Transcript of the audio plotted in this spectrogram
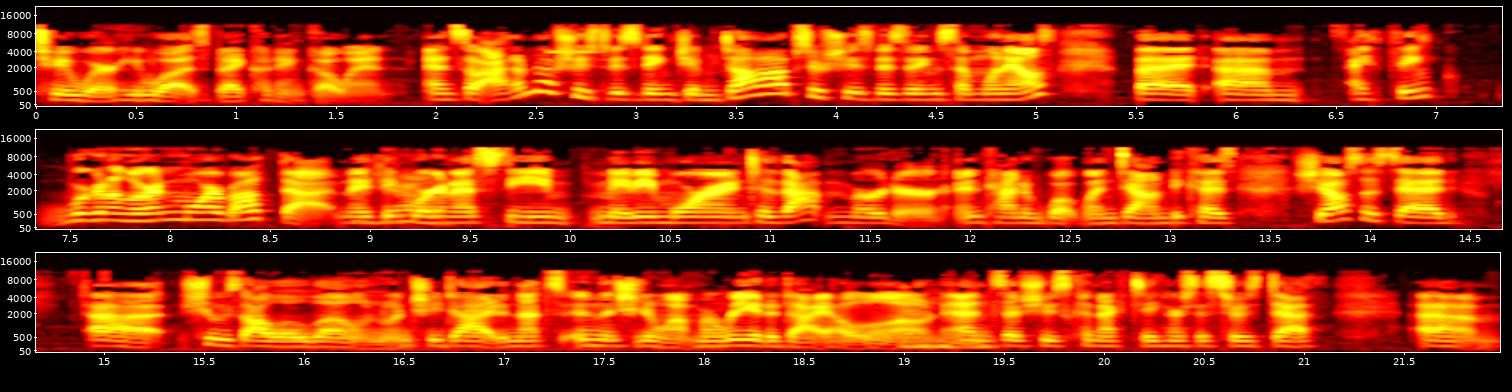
to where he was, but I couldn't go in. And so I don't know if she was visiting Jim Dobbs or she was visiting someone else, but um, I think we're going to learn more about that. And I think Yeah. we're going to see maybe more into that murder and kind of what went down because she also said uh, she was all alone when she died, and that's and then she didn't want Maria to die all alone, and so she was connecting her sister's death. Um,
